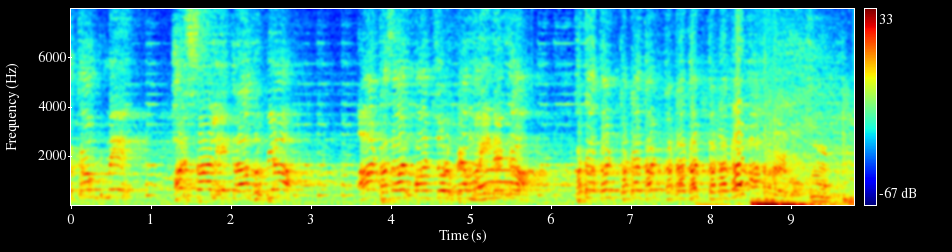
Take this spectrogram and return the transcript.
अकाउंट में हर साल एक लाख रुपया आठ हज़ार पाँच सौ रुपया महीने का। खटाखट खटाखट खटाखट खटाखट। आता रहेगा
